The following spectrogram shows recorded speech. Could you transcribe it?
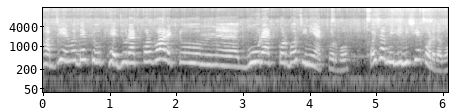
ভাবছি এর মধ্যে একটু খেজুর অ্যাড করব আর একটু গুড় অ্যাড করব, চিনি অ্যাড করব। ওই সব মিলিয়ে মিশিয়ে করে দেবো।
